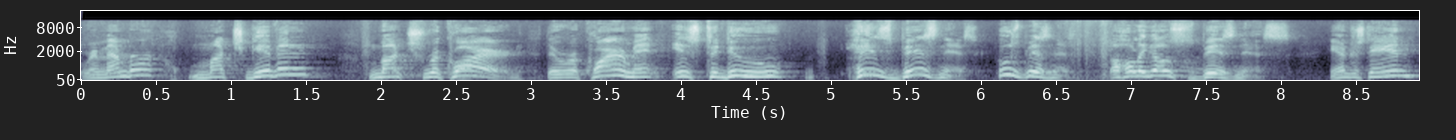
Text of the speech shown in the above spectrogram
remember much given much required. The requirement is to do his business. Whose business? The Holy Ghost's business. You understand?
